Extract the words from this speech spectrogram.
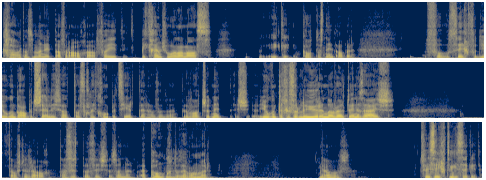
klar, dass man nicht rauchen darf. Bei keinem Schulanlass geht das nicht, aber von Sicht von der Jugendarbeitsstelle ist halt das ein bisschen komplizierter. Also, du willst ja nicht Jugendliche verlieren, nur weil du ihnen sagst, jetzt darfst du nicht rauchen. Das ist, das ist so ein, ein Punkt, mhm. oder, wo man, ja, was, zwei Sichtweisen gibt.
